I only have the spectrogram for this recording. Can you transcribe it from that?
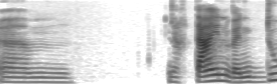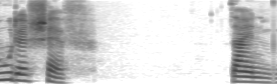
ähm, nach dein, wenn du der Chef sein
